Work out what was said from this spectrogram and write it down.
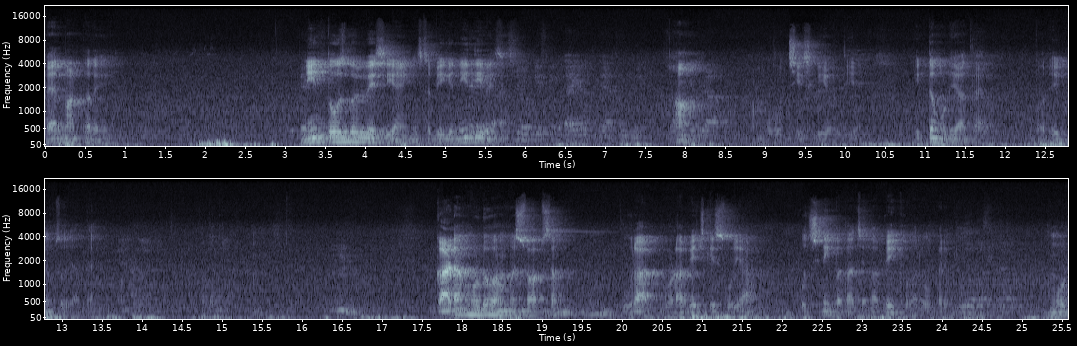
पैर मारता रहेगा। नींद तो उसको भी वैसी आएँगी, सभी की नींद ही वैसी। हाँ। वो अच्छी इसलिए होती है। एकदम उड़ जाता है वो, और एकदम सो जाता है। गाढ़ा मूडो हम स्वापसम पूरा घोड़ा बेच के सोया कुछ नहीं पता चला बेखबर होकर के। मूड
